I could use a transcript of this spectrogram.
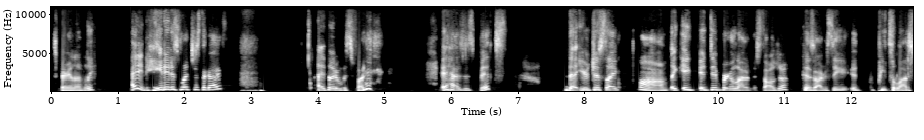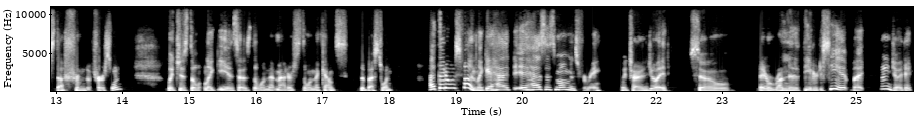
It's very lovely. I didn't hate it as much as the guys. I thought it was fun. it has its bits that you're just like, ah, like it, it did bring a lot of nostalgia because obviously it repeats a lot of stuff from the first one, which is the, like Ian says, the one that matters, the one that counts, the best one. I thought it was fun. Like it had, it has its moments for me, which I enjoyed. So I didn't run to the theater to see it, but I enjoyed it.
